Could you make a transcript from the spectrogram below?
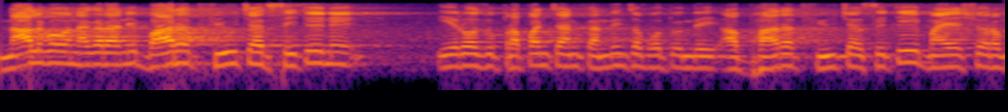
నాలుగవ నగరాన్ని భారత్ ఫ్యూచర్ సిటీని ఈరోజు ప్రపంచానికి అందించబోతుంది. ఆ భారత్ ఫ్యూచర్ సిటీ మహేశ్వరం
